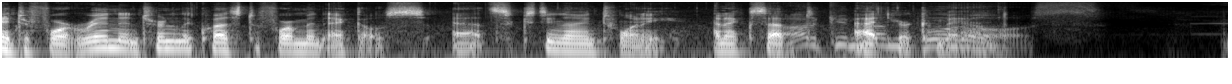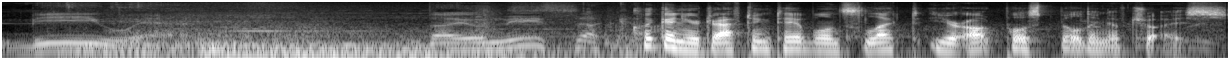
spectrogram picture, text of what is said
Enter Fort Wrynn and turn the quest to Foreman Echoes at 6920 and accept at your command. Click on your drafting table and select your outpost building of choice.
